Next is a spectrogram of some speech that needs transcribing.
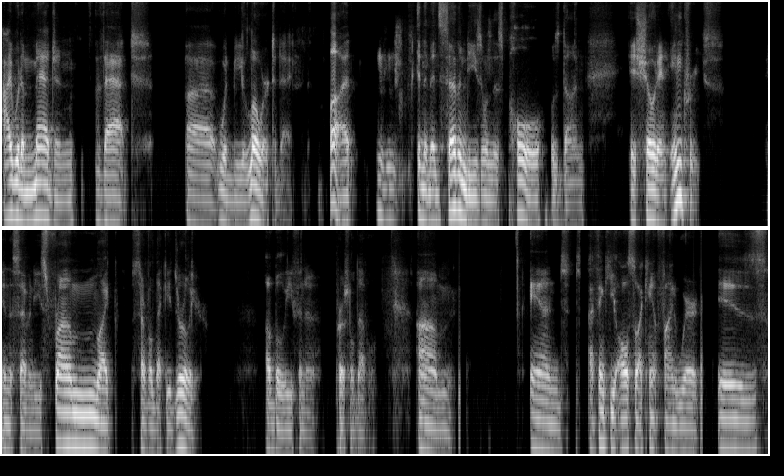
I would imagine that uh, would be lower today, but mm-hmm. in the mid 70s when this poll was done, it showed an increase in the 70s from like several decades earlier of belief in a personal devil. Um, and I think he also I can't find where it is.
